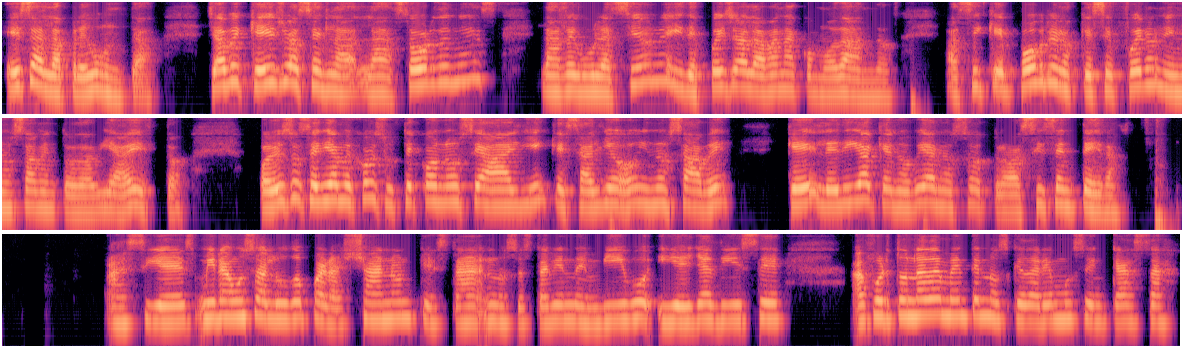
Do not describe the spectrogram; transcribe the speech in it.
Esa es la pregunta. Ya ve que ellos hacen las órdenes, las regulaciones y después ya la van acomodando. Así que pobres los que se fueron y no saben todavía esto. Por eso sería mejor si usted conoce a alguien que salió y no sabe, que le diga que nos vea a nosotros, así se entera. Así es. Mira, un saludo para Shannon que está, nos está viendo en vivo y ella dice, afortunadamente nos quedaremos en casa.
